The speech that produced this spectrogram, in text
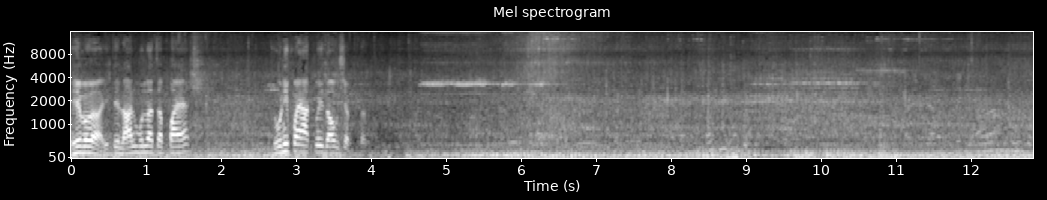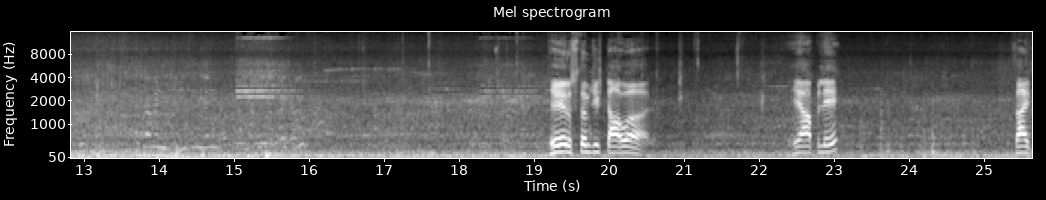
हे बघा इथे लहान मुलाचा पाय दोन्ही पाय आतमध्ये जाऊ शकतात. हे रुस्तमजी टावर. हे आपले साहेब.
